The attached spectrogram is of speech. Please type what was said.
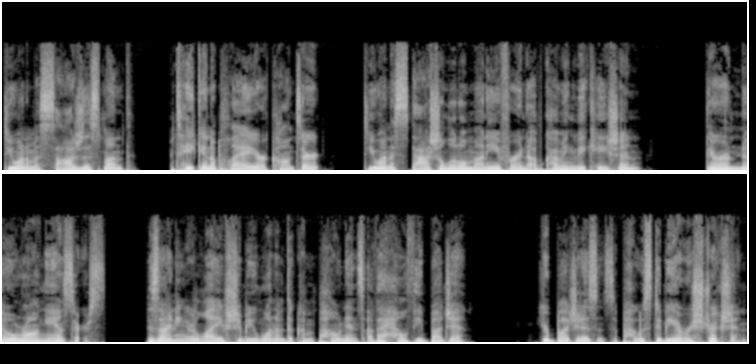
Do you want a massage this month? take in a play or concert? Do you want to stash a little money for an upcoming vacation? There are no wrong answers. Designing your life should be one of the components of a healthy budget. Your budget isn't supposed to be a restriction.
